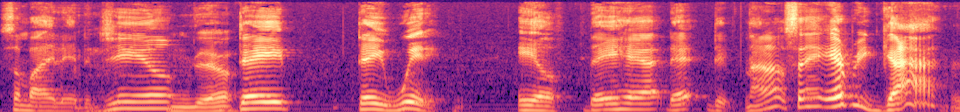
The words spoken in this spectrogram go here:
somebody at the gym. yeah, They they with it. If they had that, they- now I'm not saying every guy, but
